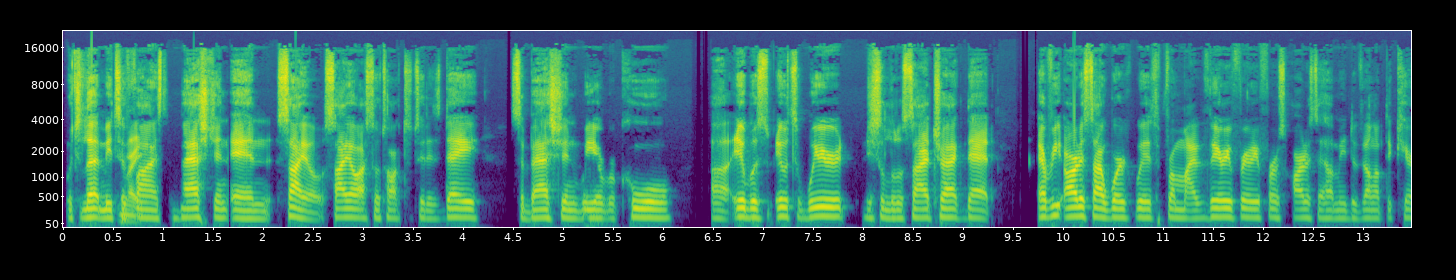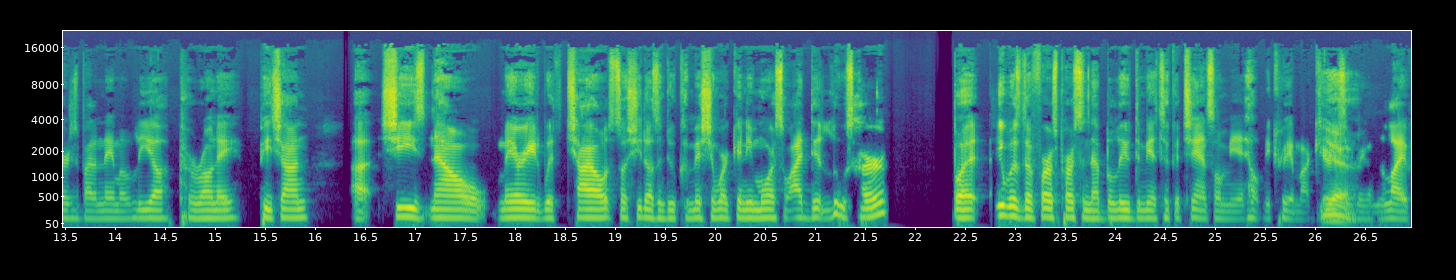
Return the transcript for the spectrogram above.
which led me to right. find Sebastian and Sayo. Sayo I still talk to to this day. Sebastian, we were cool. Uh, it was it was weird. Just a little sidetrack that every artist I worked with, from my very very first artist that helped me develop the characters by the name of Leah Perone Pichon. Uh, she's now married with child, so she doesn't do commission work anymore. So I did lose her but he was the first person that believed in me and took a chance on me and helped me create my characters yeah. and bring them to life.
